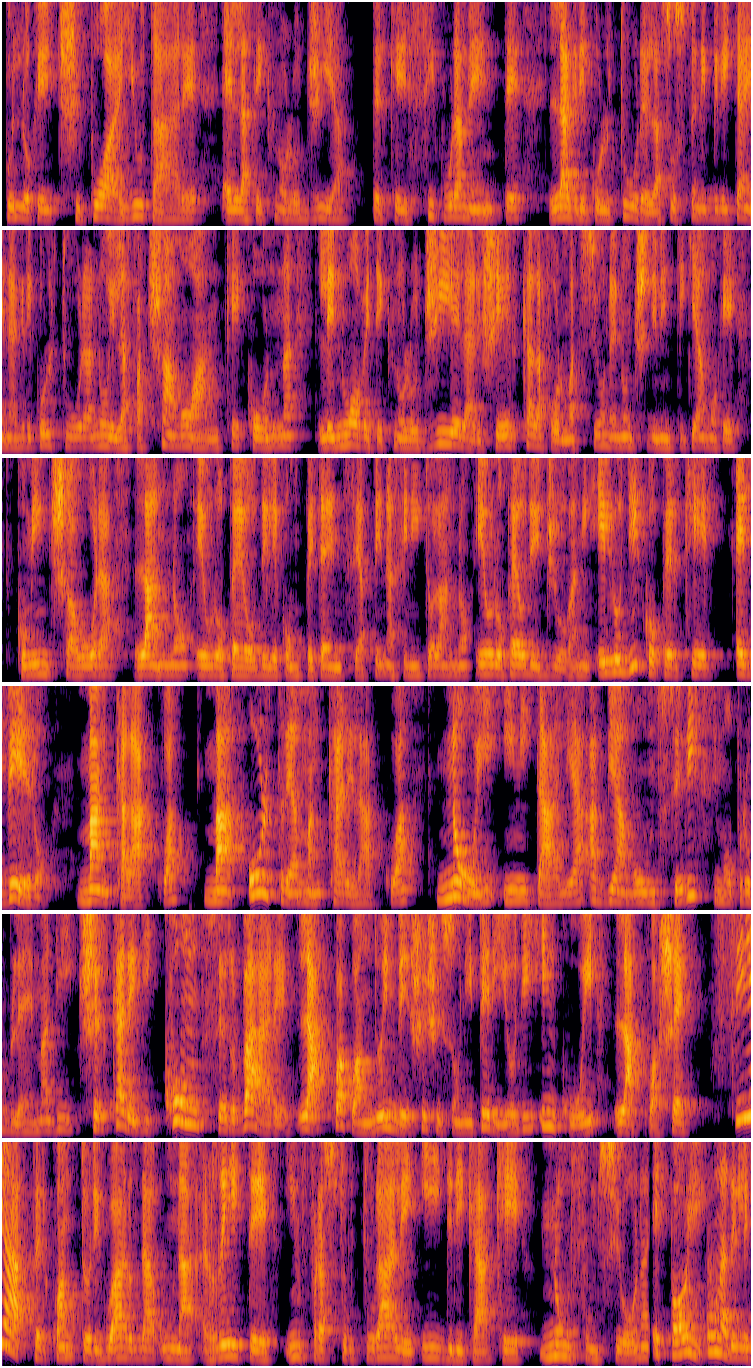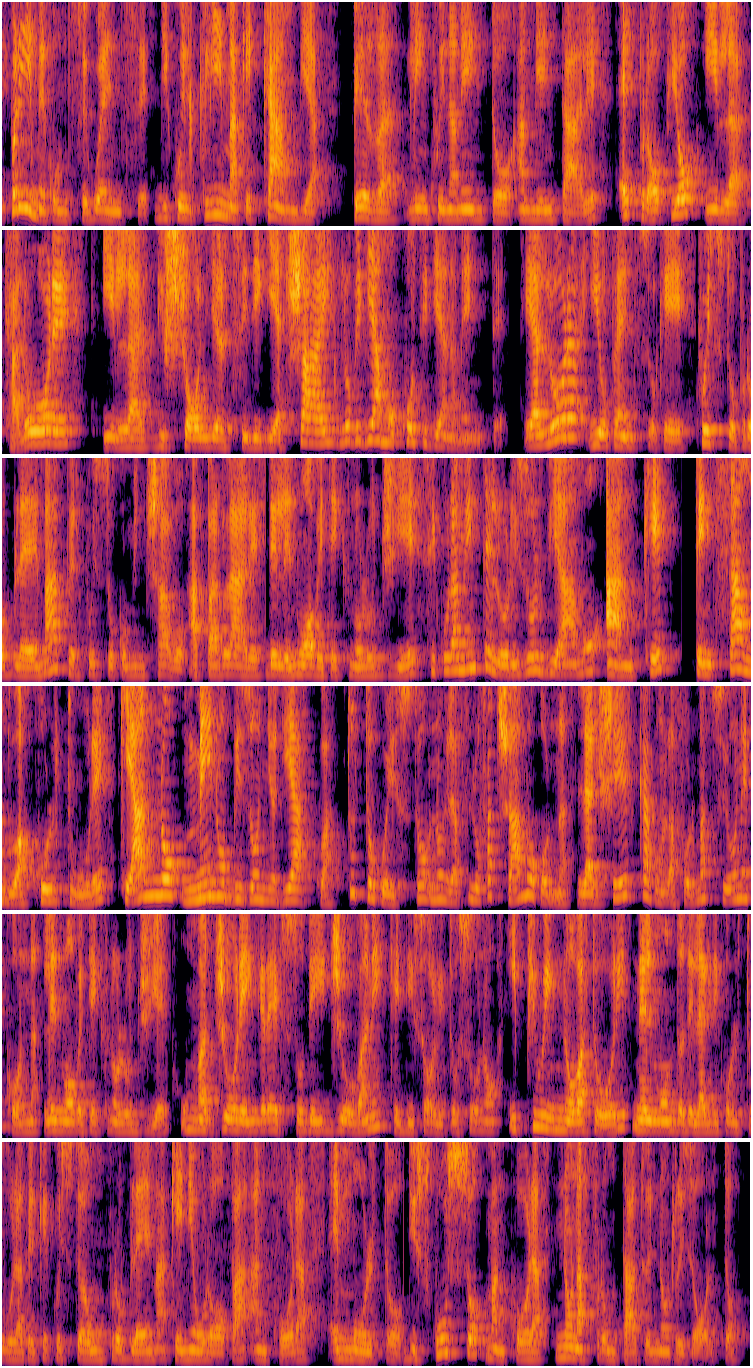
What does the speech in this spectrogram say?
Quello che ci può aiutare è la tecnologia, perché sicuramente l'agricoltura e la sostenibilità in agricoltura noi la facciamo anche con le nuove tecnologie, la ricerca, la formazione. Non ci dimentichiamo che comincia ora l'anno europeo delle competenze, appena finito l'anno europeo dei giovani. E lo dico perché è vero, manca l'acqua, ma oltre a mancare l'acqua, noi in Italia abbiamo un serissimo problema di cercare di conservare l'acqua quando invece ci sono i periodi in cui l'acqua c'è. Sia per quanto riguarda una rete infrastrutturale idrica che non funziona e poi una delle prime conseguenze di quel clima che cambia per l'inquinamento ambientale è proprio il calore, il disciogliersi dei ghiacciai, lo vediamo quotidianamente. E allora io penso che questo problema, per questo cominciavo a parlare delle nuove tecnologie, sicuramente lo risolviamo anche pensando a colture che hanno meno bisogno di acqua. Tutto questo noi lo facciamo con la ricerca, con la formazione, con le nuove tecnologie. Un maggiore ingresso dei giovani, che di solito sono i più innovatori nel mondo dell'agricoltura, perché questo è un problema che in Europa ancora è molto discusso, ma ancora non affrontato e non risolto.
